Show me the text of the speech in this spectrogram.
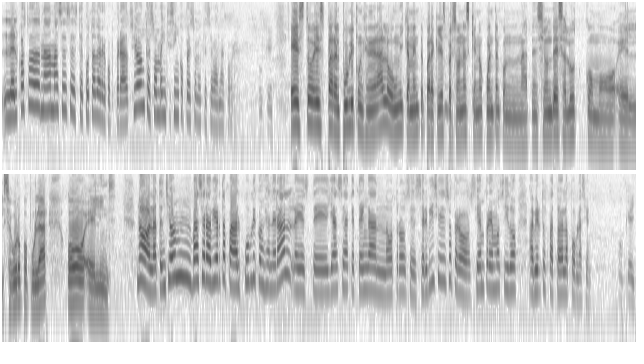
El costo nada más es este cuota de recuperación, que son 25 pesos los que se van a cobrar. Okay. ¿Esto es para el público en general o únicamente para aquellas personas que no cuentan con atención de salud como el Seguro Popular o el IMSS? No, la atención va a ser abierta para el público en general, este, ya sea que tengan otros eh, servicios y eso, pero siempre hemos sido abiertos para toda la población. Ok,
